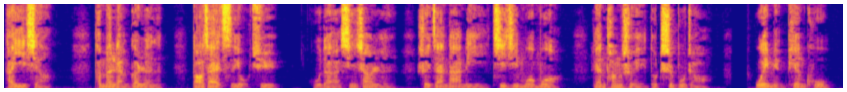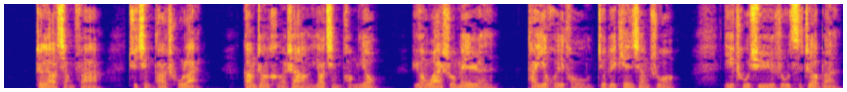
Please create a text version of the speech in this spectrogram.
他一想，他们两个人倒在此有趣，吾的心上人睡在那里寂寂寞寞，连汤水都吃不着，未免偏哭。正要想法去请他出来，刚正和尚要请朋友，员外说没人。他一回头，就对天香说：“你出去如此这般。”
